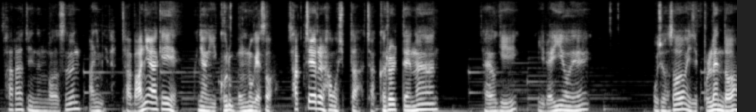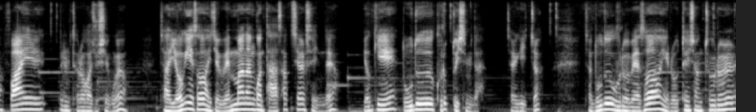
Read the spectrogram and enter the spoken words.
사라지는 것은 아닙니다. 자, 만약에 그냥 이 그룹 목록에서 삭제를 하고 싶다. 자, 그럴 때는 자, 여기 이 레이어에 오셔서 이제 Blender 파일을 들어가 주시고요. 자 여기서 이제 웬만한 건 다 삭제할 수 있는데요 여기에 노드 그룹도 있습니다. 자 여기 있죠? 자 노드 그룹에서 이 rotation 2를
